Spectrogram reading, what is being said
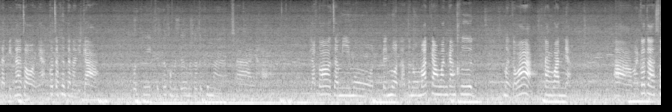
แต่ปิดหน้าจออย่างเงี้ยก็จะขึ้นแต่นาฬิกากดที่ Center Commander มันก็จะขึ้นมาใช่ค่ะ แล้วก็จะมีโหมดเป็นโหมดอัตโนมัติกลางวันกลางคืน เหมือนกับว่ากลางวันเนี่ยอ่ามันก็จะส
